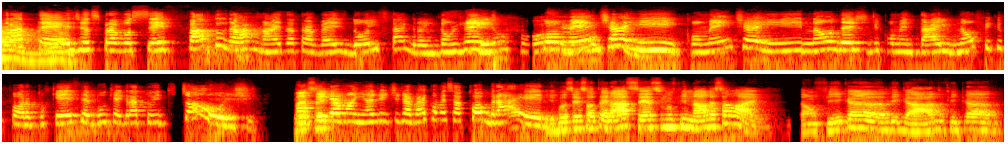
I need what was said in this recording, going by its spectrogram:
estratégias para você faturar mais através do Instagram. Então, gente, Comente aí, comente aí, não deixe de comentar e não fique fora, porque esse e-book é gratuito só hoje. A partir Você- de amanhã a gente já vai começar a cobrar E ele. você só terá acesso no final dessa live. Então fica ligado, fica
